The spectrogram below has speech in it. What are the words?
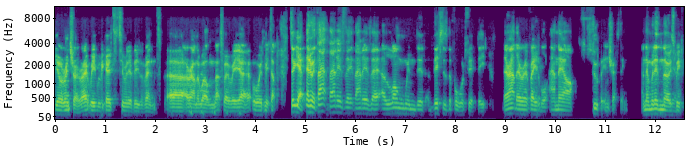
your intro, right? We we go to too many of these events uh, around the world, and that's where we uh, always meet up. So yeah, anyway, that that is that is a, a long-winded. This is the Forward Fifty. They're out there available, and they are super interesting. And then within those, yeah. we've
